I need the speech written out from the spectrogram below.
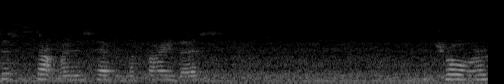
This is something I just happened to find this controller.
